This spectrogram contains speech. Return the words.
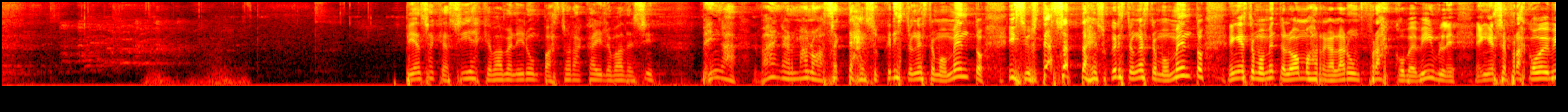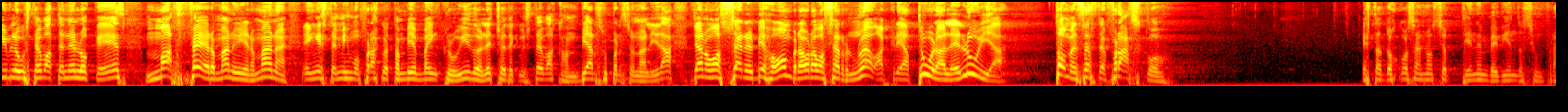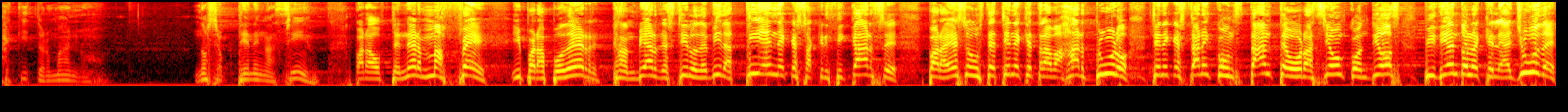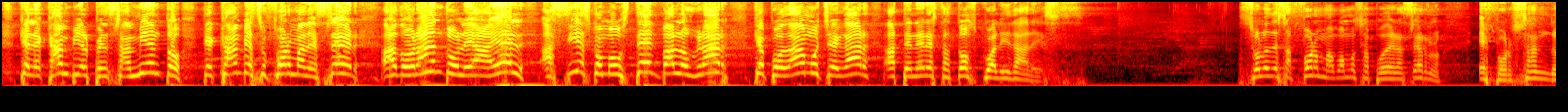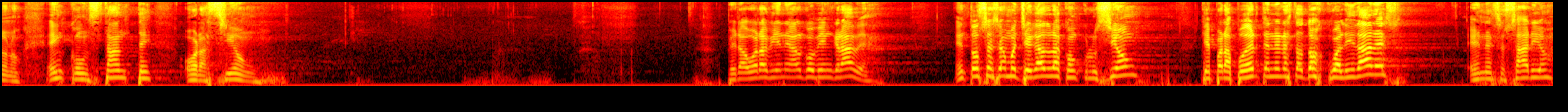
piensa que así es que va a venir un pastor acá y le va a decir, venga, venga hermano, acepte a Jesucristo en este momento. Y si usted acepta a Jesucristo en este momento, en este momento le vamos a regalar un frasco bebible. En ese frasco bebible usted va a tener lo que es más fe, hermano y hermana. En este mismo frasco también va incluido el hecho de que usted va a cambiar su personalidad. Ya no va a ser el viejo hombre, ahora va a ser nueva criatura, aleluya. Tómese este frasco. Estas dos cosas no se obtienen bebiéndose un frasquito, hermano. No se obtienen así. Para obtener más fe y para poder cambiar de estilo de vida, tiene que sacrificarse. Para eso usted tiene que trabajar duro, tiene que estar en constante oración con Dios, pidiéndole que le ayude, que le cambie el pensamiento, que cambie su forma de ser, adorándole a Él. Así es como usted va a lograr que podamos llegar a tener estas dos cualidades. Solo de esa forma vamos a poder hacerlo esforzándonos en constante oración. Pero ahora viene algo bien grave. Entonces hemos llegado a la conclusión que para poder tener estas dos cualidades es necesario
